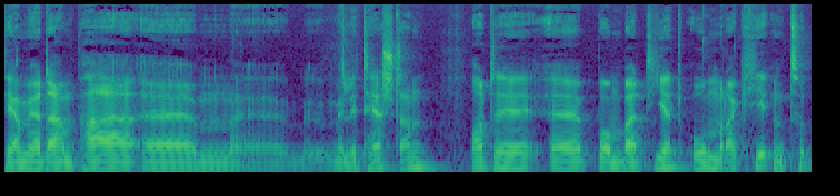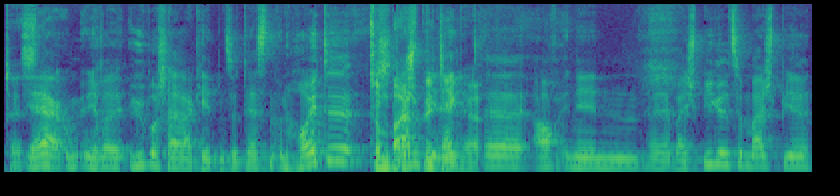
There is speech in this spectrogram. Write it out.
Die haben ja da ein paar ähm, äh, Militärstandorte äh, bombardiert, um Raketen zu testen. Ja, um ihre Überschallraketen zu testen. Und heute zum Beispiel direkt die, ja. äh, auch in den, äh, bei Spiegel zum Beispiel,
